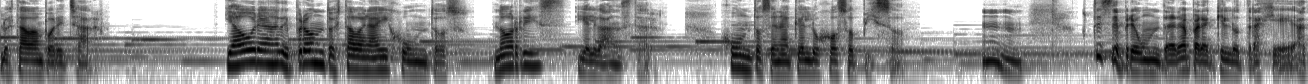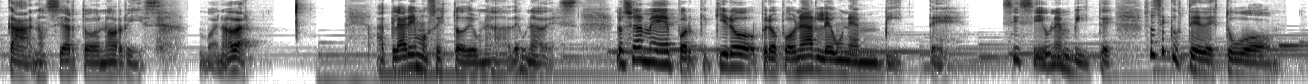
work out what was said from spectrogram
lo estaban por echar. Y ahora de pronto estaban ahí juntos, Norris y el gánster, juntos en aquel lujoso piso. Mm, usted se preguntará para qué lo traje acá, ¿no es cierto, Norris? Bueno, a ver, aclaremos esto de una, de una vez. Lo llamé porque quiero proponerle un envite. Sí, sí, un envite. Yo sé que usted estuvo,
